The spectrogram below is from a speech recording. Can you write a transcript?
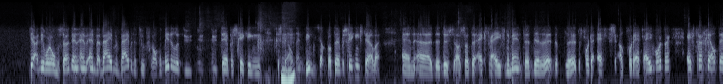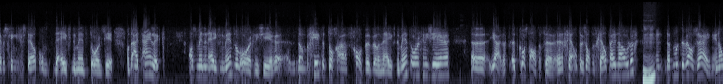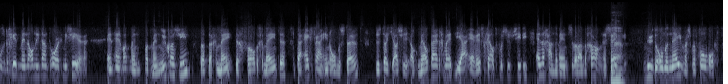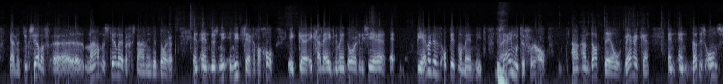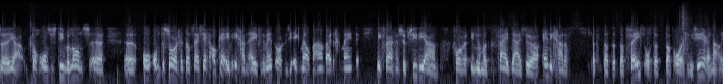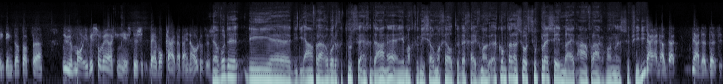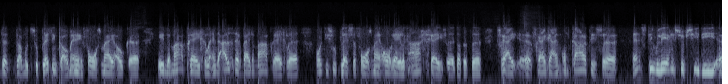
Ja, die worden ondersteund. En, en, en wij, wij hebben natuurlijk vooral de middelen nu, nu, nu ter beschikking gesteld. Mm -hmm. En die moet je ook wel ter beschikking stellen. En uh, de, dus als er de extra evenementen, de, de, de, voor, de F, ook voor de F1 wordt er extra geld ter beschikking gesteld om de evenementen te organiseren. Want uiteindelijk, als men een evenement wil organiseren, dan begint het toch aan, goh, we willen een evenement organiseren. Uh, ja, dat, het kost altijd uh, geld, er is altijd geld bij nodig. Mm -hmm. En dat moet er wel zijn. En anders begint men al niet aan het organiseren. En, en wat, men, wat men nu kan zien, dat de gemeente, de, vooral de gemeente daar extra in ondersteunt. Dus dat je als je ook meldt bij de gemeente, ja, er is geld voor subsidie. En dan gaan de mensen wel aan de gang. En zeker, nu de ondernemers bijvoorbeeld ja, natuurlijk zelf maanden stil hebben gestaan in het dorp. En, en dus niet, niet zeggen van, goh, ik, ik ga een evenement organiseren. Die hebben het op dit moment niet. Dus wij moeten vooral aan, aan dat deel werken. En, en dat is ons, ja, toch onze stimulans uh, om te zorgen dat zij zeggen, oké, ik ga een evenement organiseren. Ik meld me aan bij de gemeente. Ik vraag een subsidie aan voor, ik noem het, 5000 euro. En ik ga dat, dat, dat, dat, feest of dat, dat organiseren. Nou, ik denk dat dat... Nu een mooie wisselwerking is. Dus we hebben elkaar daarbij nodig. Dus. Ja, worden die, uh, die, die aanvragen worden getoetst en gedaan. Hè? En je mag natuurlijk niet zomaar geld weggeven. Maar komt daar een soort souplesse in bij het aanvragen van uh, subsidies? Nou ja, nou, dat, nou, dat, dat, dat, daar moet souplesse in komen. En volgens mij ook uh, in de maatregelen en de uitleg bij de maatregelen wordt die souplesse volgens mij al redelijk aangegeven. Dat het uh, vrij, uh, vrij ruim omkaderd is. Hè, stimuleringssubsidie,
